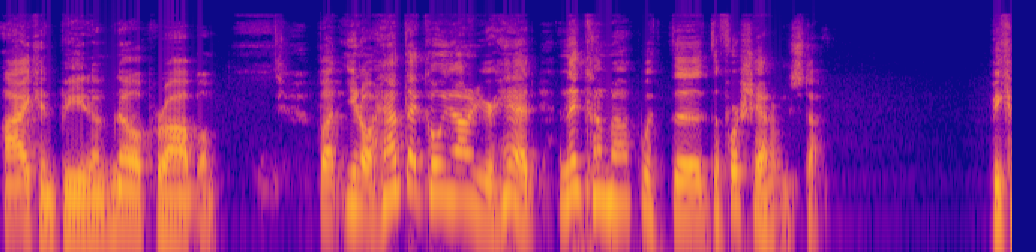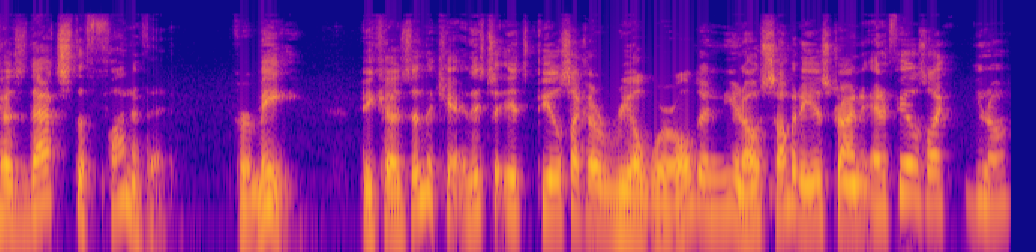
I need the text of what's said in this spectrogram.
I can beat him. No problem. But, you know, have that going on in your head and then come up with the, the foreshadowing stuff. Because that's the fun of it for me. Because then the it feels like a real world and, you know, somebody is trying to, and it feels like, you know,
